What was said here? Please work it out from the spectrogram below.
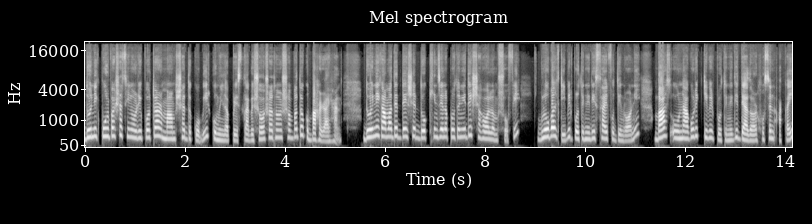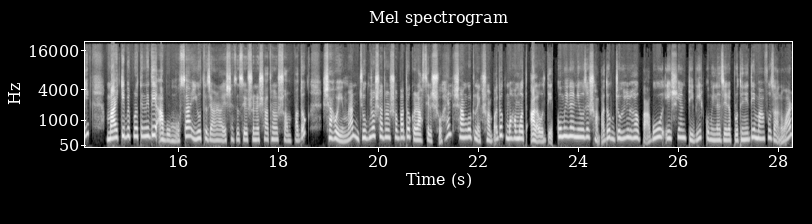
দৈনিক Purbasha senior reporter Mamsad Kabir Cumilla press ক্লাবের সহসাধারণ সম্পাদক বাহার রায়হান। দৈনিক আমাদের দেশের দক্ষিণ জেলা প্রতিনিধি শাহ আলম শফি, গ্লোবাল টিভির প্রতিনিধি সাইফুদ্দিন রনি, বাস ও নাগরিক টিভির প্রতিনিধি দেলোয়ার হোসেন আকাই, মাই টিভির প্রতিনিধি আবু মুসা, ইউথ জার্নালিস্ট অ্যাসোসিয়েশনের সাধারণ সম্পাদক শাহ ইমরান, যুগ্ম সাধারণ সম্পাদক রাসেল সোহেল, সাংগঠনিক সম্পাদক মোহাম্মদ আলাউদ্দিন। কুমিল্লা নিউজের সম্পাদক জহিরুল হক বাবু এশিয়ান টিভির কুমিল্লা জেলা প্রতিনিধি মাহফুজ আনোয়ার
